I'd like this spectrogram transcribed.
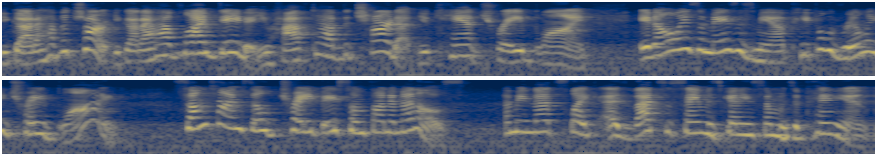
You got to have a chart. You got to have live data. You have to have the chart up. You can't trade blind it always amazes me how people really trade blind. Sometimes they'll trade based on fundamentals. I mean, that's like, that's the same as getting someone's opinion.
